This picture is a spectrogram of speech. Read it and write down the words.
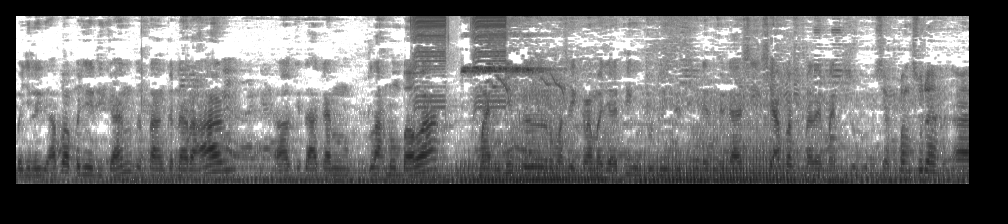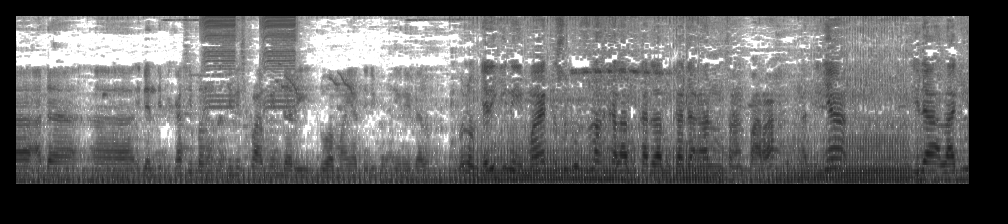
penyelidik apa penyelidikan tentang kendaraan. Uh, kita akan telah membawa mayat ini ke rumah sakit Kramajati untuk diidentifikasi siapa sebenarnya mayat tersebut. Siap bang sudah uh, ada uh, identifikasi bang jenis kelamin dari dua mayat ini bang di dalam? Belum. Jadi gini, mayat tersebut telah dalam, dalam keadaan sangat parah. Artinya tidak lagi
